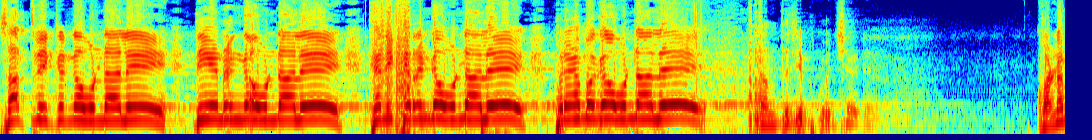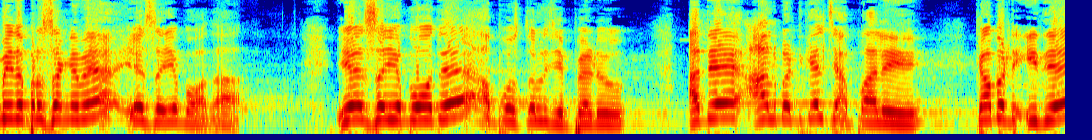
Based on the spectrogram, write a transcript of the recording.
సాత్వికంగా ఉండాలి దీనంగా ఉండాలి కనికరంగా ఉండాలి ప్రేమగా ఉండాలి. అంతా చెప్పుకొచ్చాడు. కొండ మీద ప్రసంగమే ఏసయ్య బోధ. ఏసయ్య బోధే అపోస్తలు చెప్పాడు. అదే ఆలు పట్టుకెళ్ళి చెప్పాలి. కాబట్టి ఇదే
